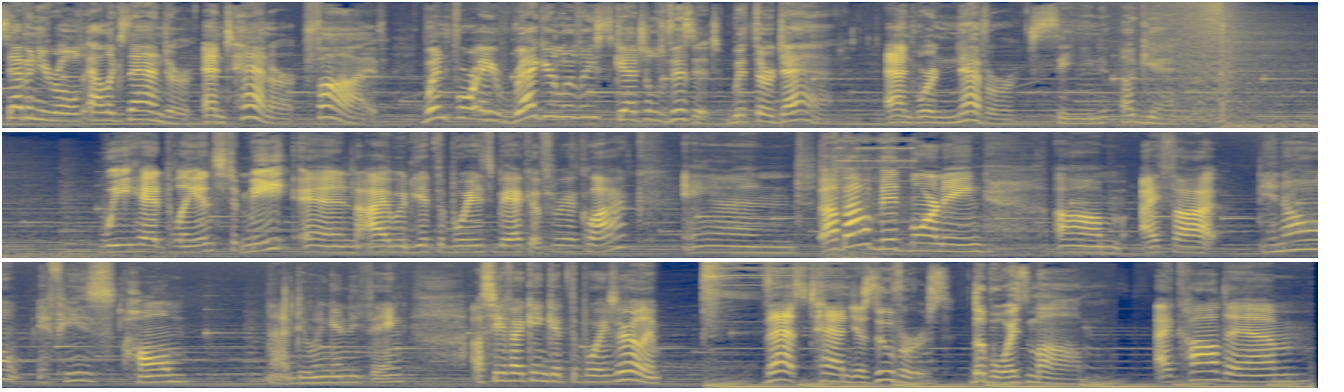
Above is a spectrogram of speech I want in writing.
seven-year-old Alexander, and Tanner, five, went for a regularly scheduled visit with their dad and were never seen again. We had plans to meet, and I would get the boys back at 3 o'clock. And about mid morning, um, I thought, you know, if he's home, not doing anything, I'll see if I can get the boys early. That's Tanya Zuvers, the boy's mom. I called him,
